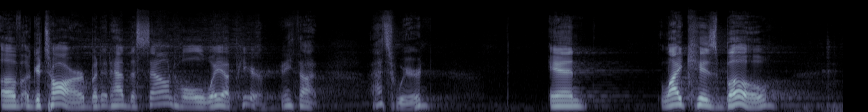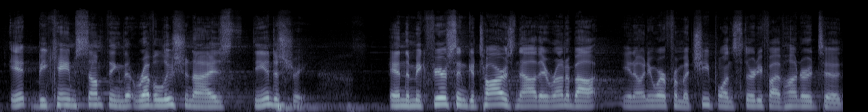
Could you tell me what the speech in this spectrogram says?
of a guitar, but it had the sound hole way up here. And he thought, that's weird. And like his bow, it became something that revolutionized the industry. And the McPherson guitars now, they run about you know, anywhere from a cheap one's 3500 to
